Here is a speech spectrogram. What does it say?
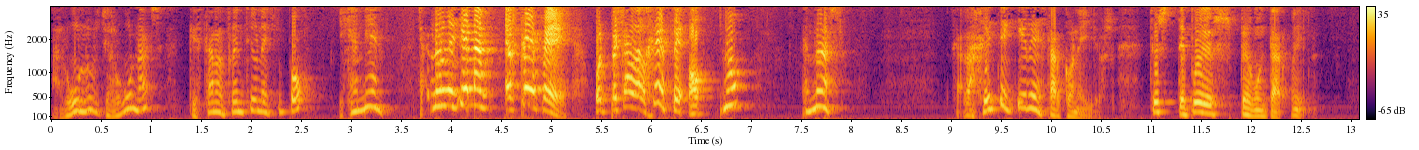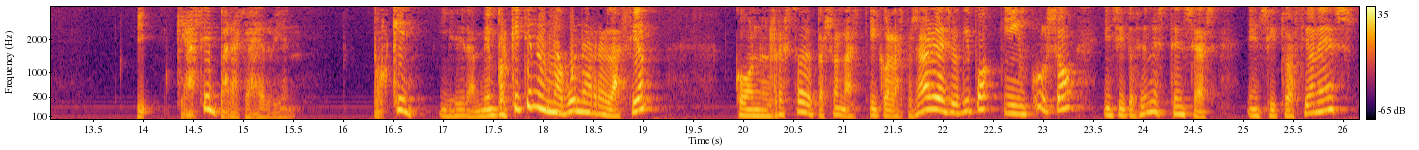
algunos y algunas que están al frente de un equipo y caen bien. no les llaman el jefe o el pesado del jefe o no, es más. la gente quiere estar con ellos. Entonces te puedes preguntar, ¿y qué hacen para caer bien? ¿Por qué lideran bien? ¿Por qué tienen una buena relación con el resto de personas y con las personas de su equipo, incluso en situaciones tensas, en situaciones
